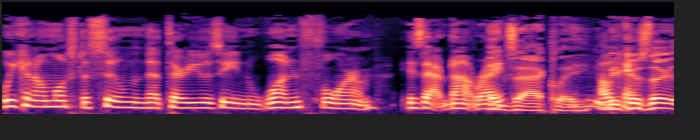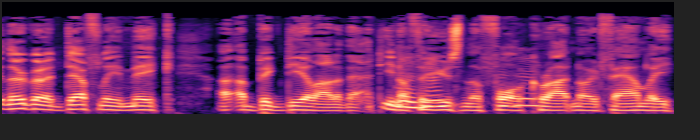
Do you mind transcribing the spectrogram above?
we can almost assume that they're using one form. Is that not right? Exactly, mm-hmm. okay. because they're they're going to definitely make a, big deal out of that. You know, mm-hmm. if they're mm-hmm. using the full mm-hmm. carotenoid family,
